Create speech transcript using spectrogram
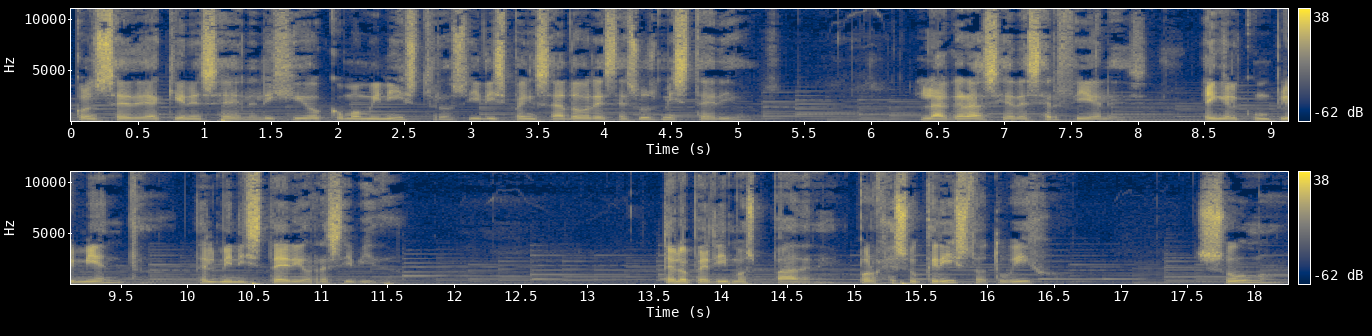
concede a quienes Él eligió como ministros y dispensadores de sus misterios la gracia de ser fieles en el cumplimiento del ministerio recibido. Te lo pedimos, Padre, por Jesucristo tu Hijo, sumo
